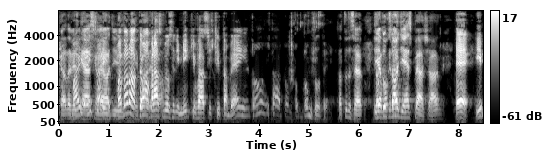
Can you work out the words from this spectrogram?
Cada vez Mas que é isso real aí. de. Mandando até um abraço pros meus inimigos que vai assistir também. Então, tá, tamo, tamo junto aí. Tá tudo certo. E Tá é bom que dá audiência pra achar. É, e,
